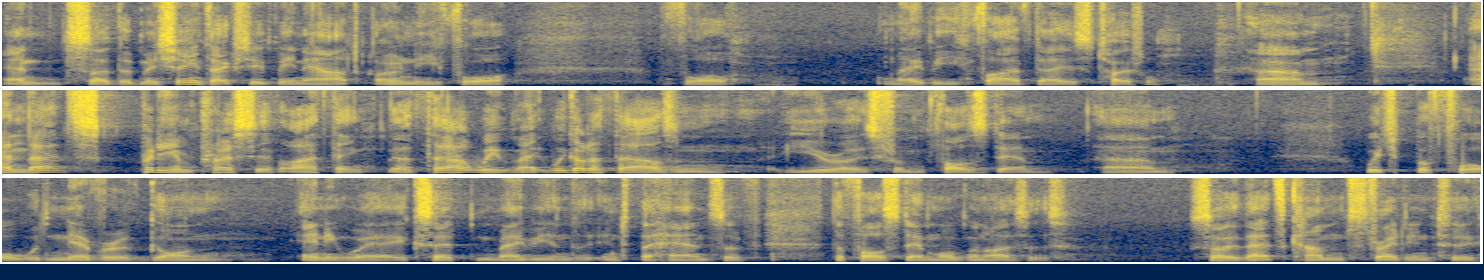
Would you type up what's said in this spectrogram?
And so the machine's actually been out only for, for maybe five days total. Um, and that's pretty impressive, I think. We, we got a thousand euros from FOSDEM, um, which before would never have gone anywhere except maybe in the, into the hands of the FOSDEM organisers. So that's come straight into,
